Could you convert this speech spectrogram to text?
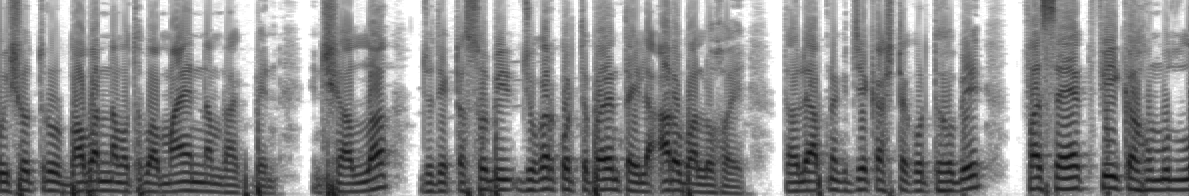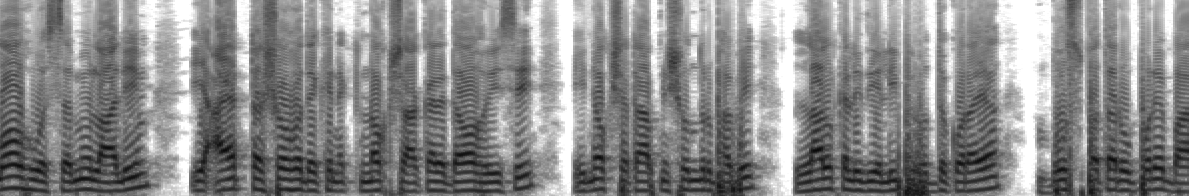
ওই শত্রুর বাবার নাম অথবা মায়ের নাম রাখবেন। ইনশাআল্লাহ যদি একটা ছবি জোগাড় করতে পারেন, তাইলে আরও ভালো হয়। তাহলে আপনাকে যে কাজটা করতে হবে ফাসায়াক ফি কাহমুল্লাহ সামিউল আলিম। এই আয়াতটা সহ দেখেন একটা নকশা আকারে দেওয়া হয়েছে। এই নকশাটা আপনি সুন্দরভাবে লাল কালি দিয়ে লিপিবদ্ধ করায়া বোস পাতার উপরে বা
